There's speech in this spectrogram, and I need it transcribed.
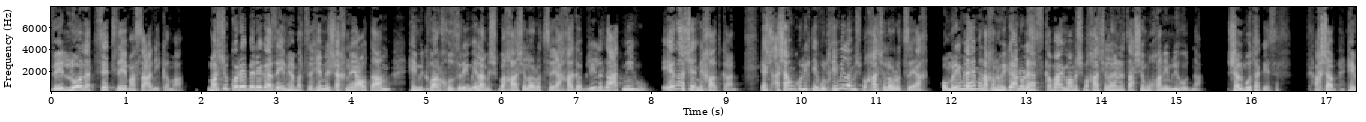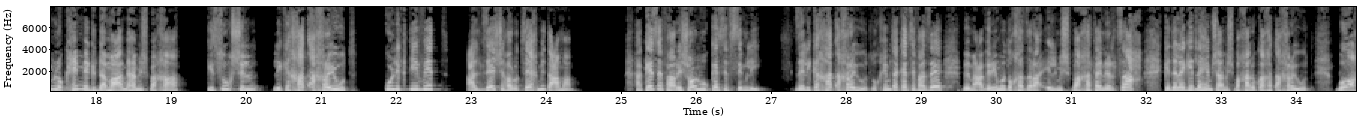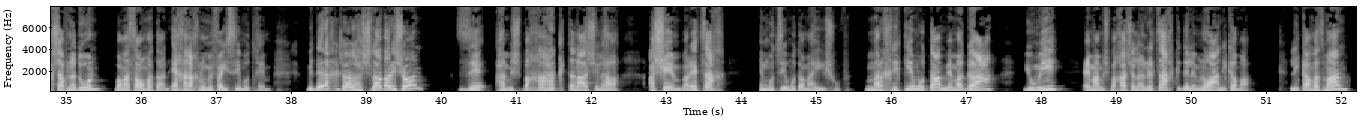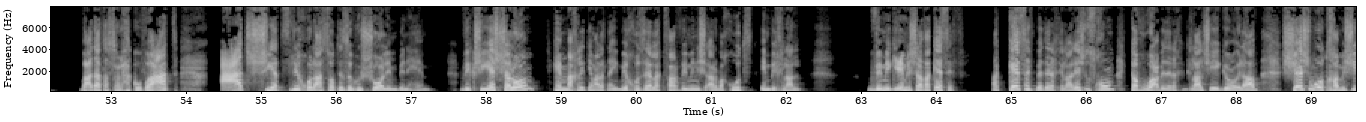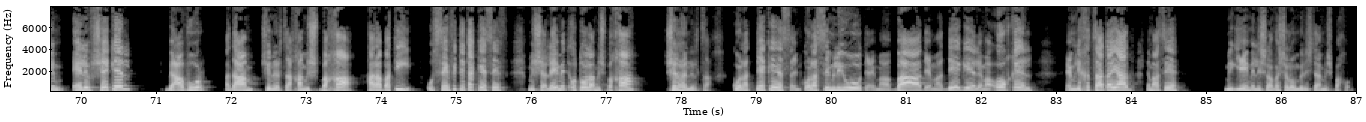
ולא לצאת למסע נקמה. מה שקורה ברגע זה, אם הם מצליחים לשכנע אותם, הם כבר חוזרים אל המשפחה של הרוצח, אגב, בלי לדעת מי הוא. אין אשם אחד כאן. יש אשם קולקטיב, הולכים אל המשפחה של הרוצח, אומרים להם, אנחנו הגענו להסכמה עם המשפחה של הנרצח שמוכנים להודנה. שלמו את הכסף. עכשיו, הם לוקחים מקדמה מהמשפחה כסוג של לקיחת אחריות. קולקטיבית על זה שהרוצח מטעמם. הכסף הראשון הוא כסף סמלי, זה לקחת אחריות, לוקחים את הכסף הזה ומעבירים אותו חזרה אל משפחת הנרצח כדי להגיד להם שהמשפחה לוקחת אחריות. בואו עכשיו נדון במשא ומתן, איך אנחנו מפייסים אתכם. בדרך כלל השלב הראשון זה המשפחה הקטנה של האשם ברצח, הם מוציאים אותם מהיישוב. מרחיקים אותם ממגע יומי עם המשפחה של הנרצח כדי למנוע נקמה. לכמה זמן? ועדת הסולחה קובעת עד שיצליחו לעשות איזשהו שולם ביניהם. וכשיש שלום, הם מחליטים על התנאים, מי חוזר לכפר ומי נשאר בחוץ, אם בכלל. ומגיעים לשלב הכסף. הכסף בדרך כלל, יש סכום קבוע בדרך כלל שהגיעו אליו, 650 אלף שקל בעבור אדם שנרצח. המשפחה הרבתי אוספת את הכסף, משלמת אותו למשפחה, של הנרצח. כל הטקס, עם כל הסמליות, עם הבד, עם הדגל, עם האוכל, עם לחיצת היד, למעשה מגיעים אל שלב השלום בין שתי המשפחות.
